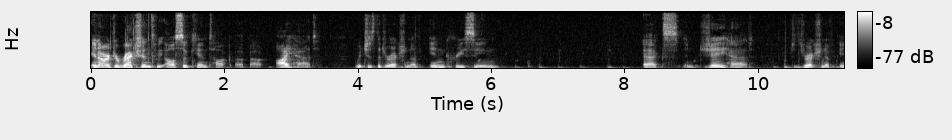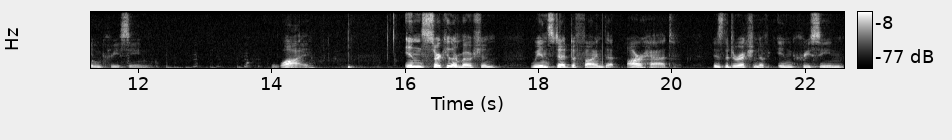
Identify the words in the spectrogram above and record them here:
in our directions, we also can talk about i hat, which is the direction of increasing x, and j hat, which is the direction of increasing y. In circular motion, we instead define that r hat is the direction of increasing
